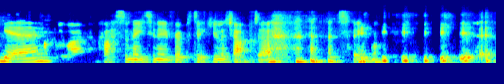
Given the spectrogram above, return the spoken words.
Yeah. I'm procrastinating over a particular chapter. so yeah.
